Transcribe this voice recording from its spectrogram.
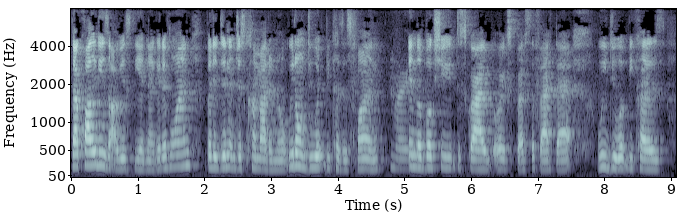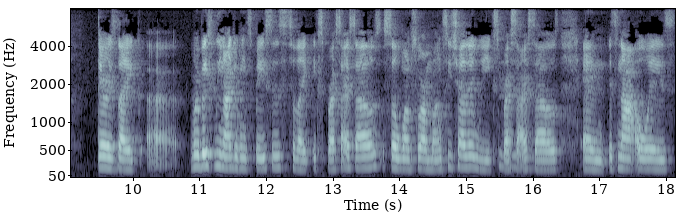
that quality is obviously a negative one, but it didn't just come out of no. We don't do it because it's fun. Right. In the book, she described or expressed the fact that we do it because there's like uh, we're basically not giving spaces to like express ourselves. So once we're amongst each other, we express mm-hmm. ourselves, and it's not always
